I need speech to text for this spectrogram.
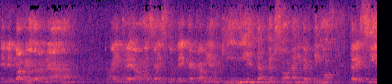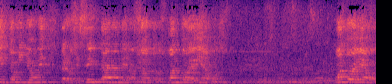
en el barrio Granada. Ahí creamos esa discoteca, que habían 500 personas, invertimos 300 millones, pero 60 eran de nosotros. ¿Cuánto debíamos? ¿Cuánto debíamos?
